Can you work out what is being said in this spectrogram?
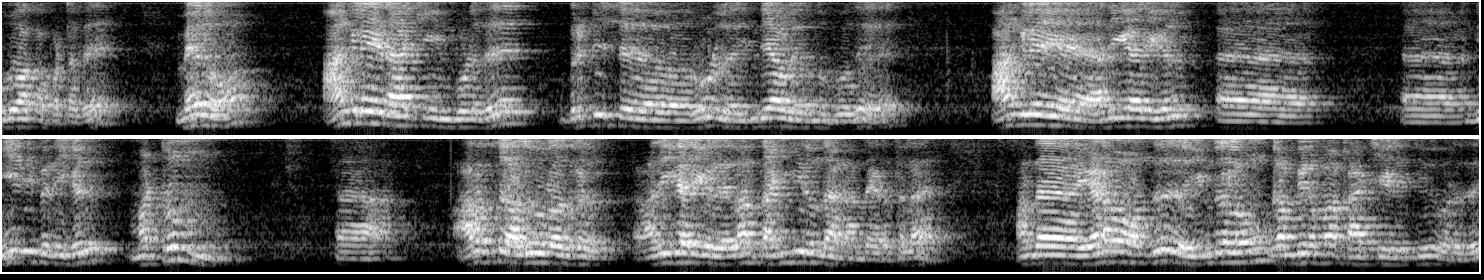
உருவாக்கப்பட்டது. மேலும் ஆங்கிலேயர் ஆட்சியின் பொழுது பிரிட்டிஷ் ரூல் இந்தியாவில் இருந்தபோது ஆங்கிலேய அதிகாரிகள் நீதிபதிகள் மற்றும் அரசு அலுவலர்கள் அதிகாரிகள் எல்லாம் தங்கியிருந்தாங்க அந்த இடத்துல. அந்த இடம் வந்து இன்றளவும் கம்பீரமாக காட்சியளித்து வருது.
